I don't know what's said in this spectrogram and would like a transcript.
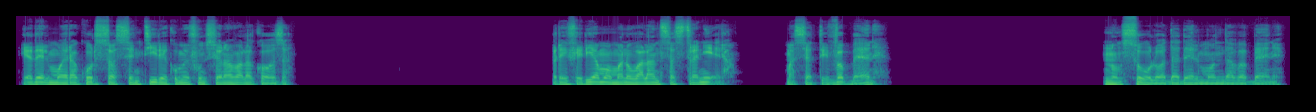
e Adelmo era corso a sentire come funzionava la cosa. Preferiamo manovalanza straniera, ma se a te va bene. Non solo ad Adelmo andava bene,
